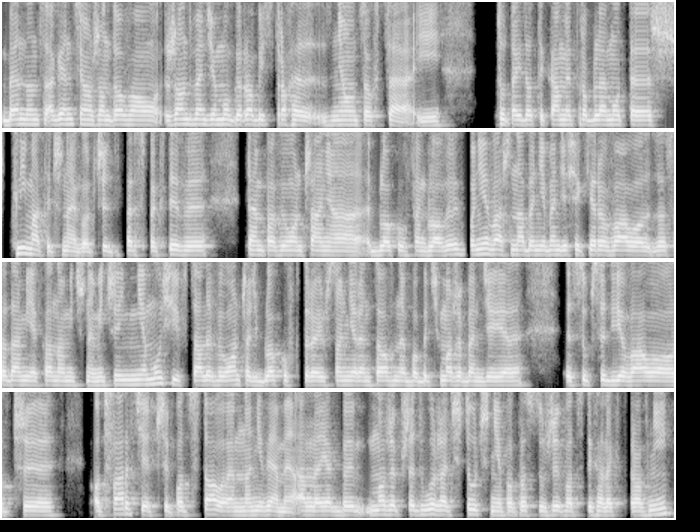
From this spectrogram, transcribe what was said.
będąc agencją rządową, rząd będzie mógł robić trochę z nią co chce. I Tutaj dotykamy problemu też klimatycznego, czy perspektywy tempa wyłączania bloków węglowych, ponieważ NABE nie będzie się kierowało zasadami ekonomicznymi, czyli nie musi wcale wyłączać bloków, które już są nierentowne, bo być może będzie je subsydiowało, czy otwarcie, czy pod stołem, no nie wiemy, ale jakby może przedłużać sztucznie po prostu żywot tych elektrowni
